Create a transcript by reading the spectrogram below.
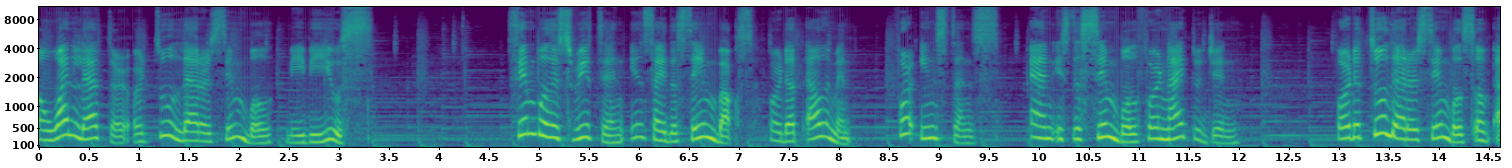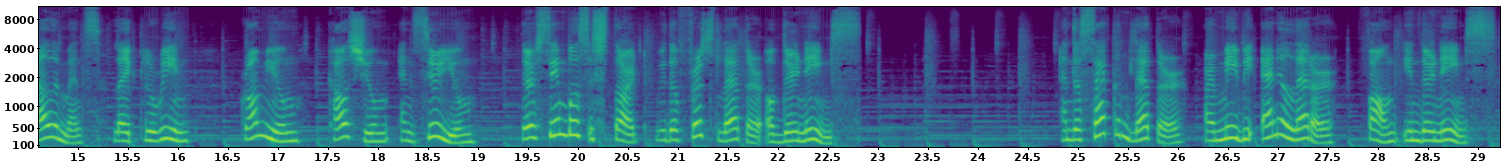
a one letter or two letter symbol may be used. Symbol is written inside the same box for that element. For instance, N is the symbol for nitrogen. For the two letter symbols of elements like chlorine, chromium, calcium, and cerium, their symbols start with the first letter of their names. And the second letter are maybe any letter found in their names.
